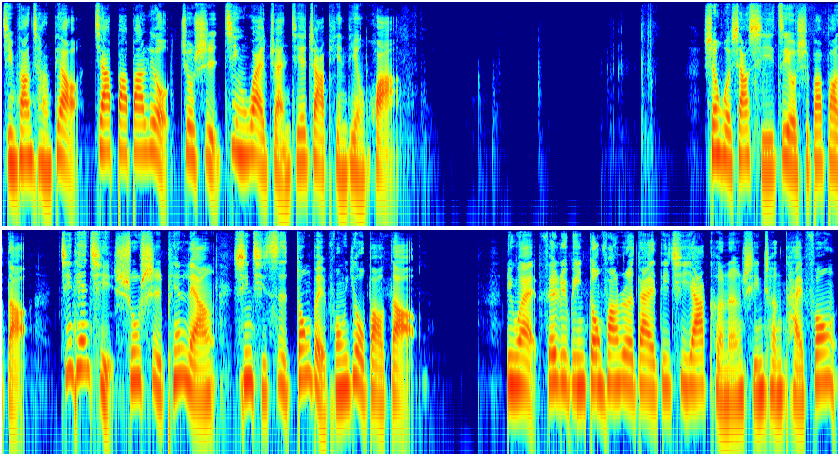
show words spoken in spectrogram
警方强调，加八八六就是境外转接诈骗电话。生活消息，自由时报报道，今天起舒适偏凉，星期四东北风又报道。另外，菲律宾东方热带低气压可能形成台风，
